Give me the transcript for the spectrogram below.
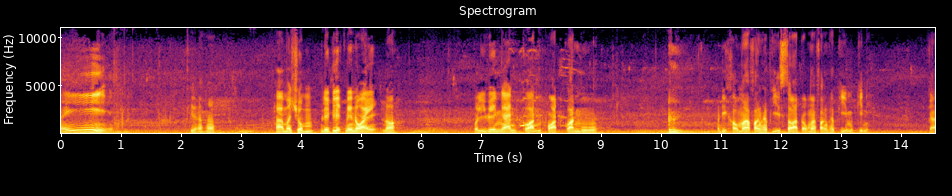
นี่พี่นะฮะพามาชมเล็กๆน้อยๆเนาะบริเวณงานก่อนหอดก่อนหมูพอดีเขามาฟังท่าผีสอดออกมาฟังท่าผีเมื่อกี้นี่กะ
